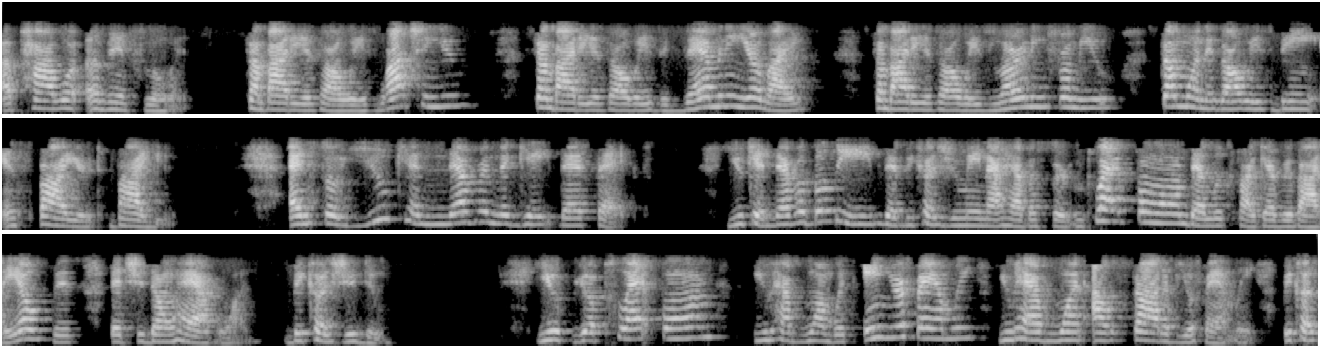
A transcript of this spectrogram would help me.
a power of influence. Somebody is always watching you. Somebody is always examining your life. Somebody is always learning from you. Someone is always being inspired by you. And so you can never negate that fact. You can never believe that because you may not have a certain platform that looks like everybody else's, that you don't have one, because you do. You, your platform you have one within your family, you have one outside of your family because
